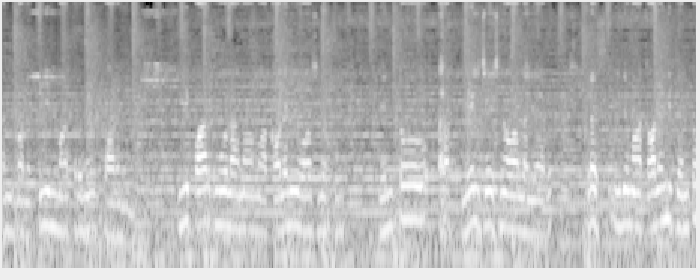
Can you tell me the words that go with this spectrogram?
అండ్ వాళ్ళ టీం మాత్రమే కారణం. ఈ పార్క్ మూలాన మా కాలనీ వాసులకు ఎంతో మేలు చేసిన వాళ్ళు అయ్యారు. ప్లస్ ఇది మా కాలనీకి ఎంతో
